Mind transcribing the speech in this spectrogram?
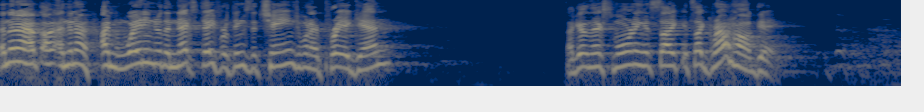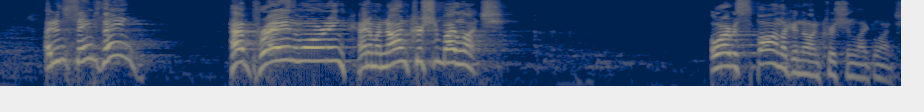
And then, I have, and then I, I'm waiting to the next day for things to change when I pray again. I get the next morning, it's like, it's like Groundhog Day. I do the same thing. Have pray in the morning, and I'm a non Christian by lunch. Or I respond like a non Christian like lunch.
